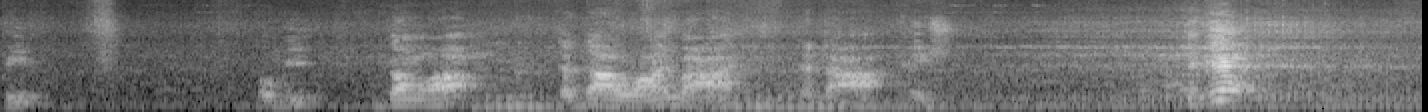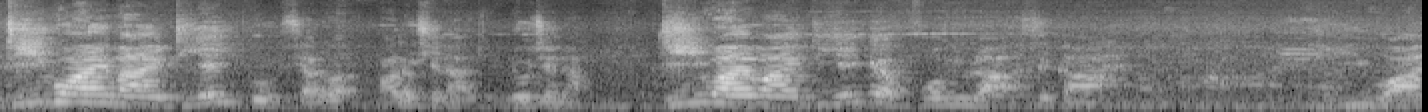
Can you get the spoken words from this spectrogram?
b ဟုတ်ပြီဒီကောင်က data y by data h တကယ် dy by dh ကိုဆရာတို့ကမလုပ်ချင်တာလေလိုချင်တာ dy by dh ရဲ့ formula အစစ်က dy by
